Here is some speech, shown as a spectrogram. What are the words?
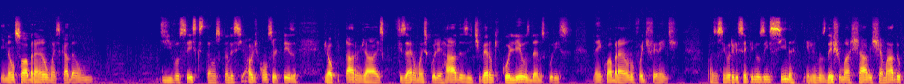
e não só Abraão, mas cada um de vocês que estão escutando esse áudio, com certeza já optaram, já fizeram uma escolha errada e tiveram que colher os danos por isso. Né? E com Abraão não foi diferente. Mas o Senhor ele sempre nos ensina, ele nos deixa uma chave chamado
